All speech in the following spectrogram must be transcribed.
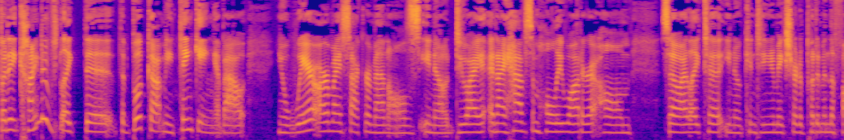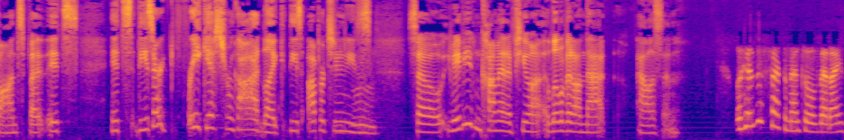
but it kind of like the, the book got me thinking about, you know, where are my sacramentals? You know, do I, and I have some holy water at home. So I like to, you know, continue to make sure to put them in the fonts, but it's, it's, these are free gifts from God, like these opportunities. Mm-hmm so maybe you can comment a few a little bit on that, Allison. Well, here's a sacramental that I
